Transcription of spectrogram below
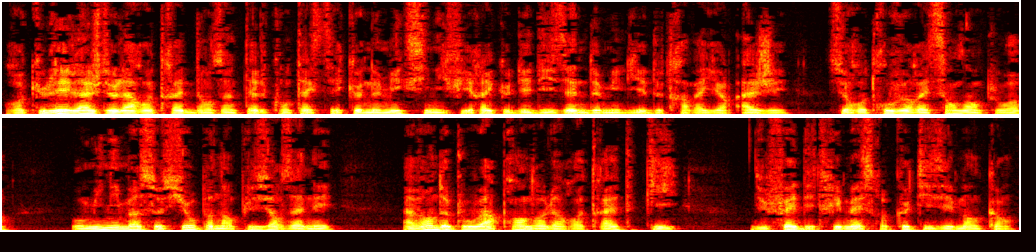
Reculer l'âge de la retraite dans un tel contexte économique signifierait que des dizaines de milliers de travailleurs âgés se retrouveraient sans emploi, aux minima sociaux pendant plusieurs années, avant de pouvoir prendre leur retraite qui, du fait des trimestres cotisés manquants,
